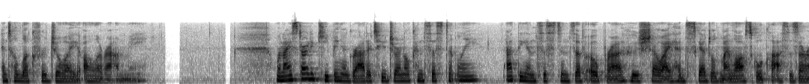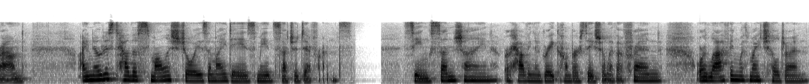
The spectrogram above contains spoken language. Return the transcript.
and to look for joy all around me. When I started keeping a gratitude journal consistently, at the insistence of Oprah, whose show I had scheduled my law school classes around, I noticed how the smallest joys in my days made such a difference. Seeing sunshine, or having a great conversation with a friend, or laughing with my children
